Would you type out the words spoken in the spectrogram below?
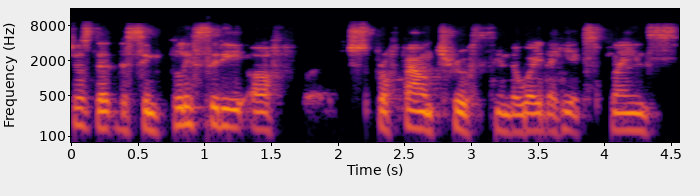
just the, the simplicity of just profound truth in the way that he explains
